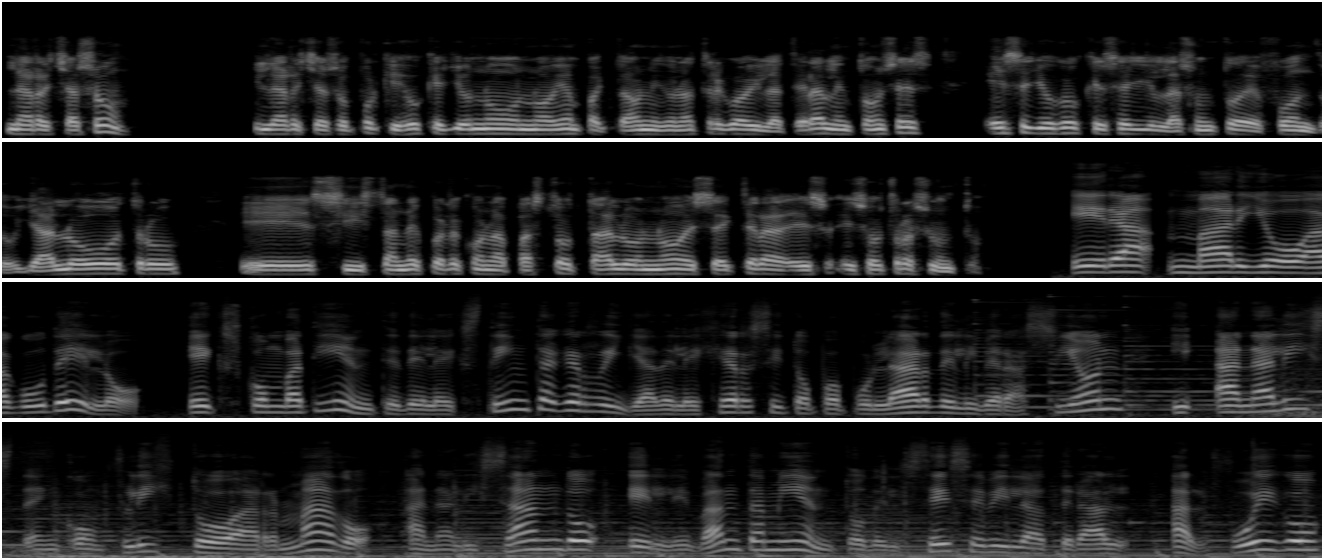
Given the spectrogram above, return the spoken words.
la rechazó y la rechazó porque dijo que ellos no, no habían pactado ninguna tregua bilateral. Entonces, ese yo creo que es el, asunto de fondo. Ya lo otro, eh, si están de acuerdo con la paz total o no, etcétera, es, es otro asunto. Era Mario Agudelo, excombatiente de la extinta guerrilla del Ejército Popular de Liberación y analista en conflicto armado, analizando el levantamiento del cese bilateral al fuego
